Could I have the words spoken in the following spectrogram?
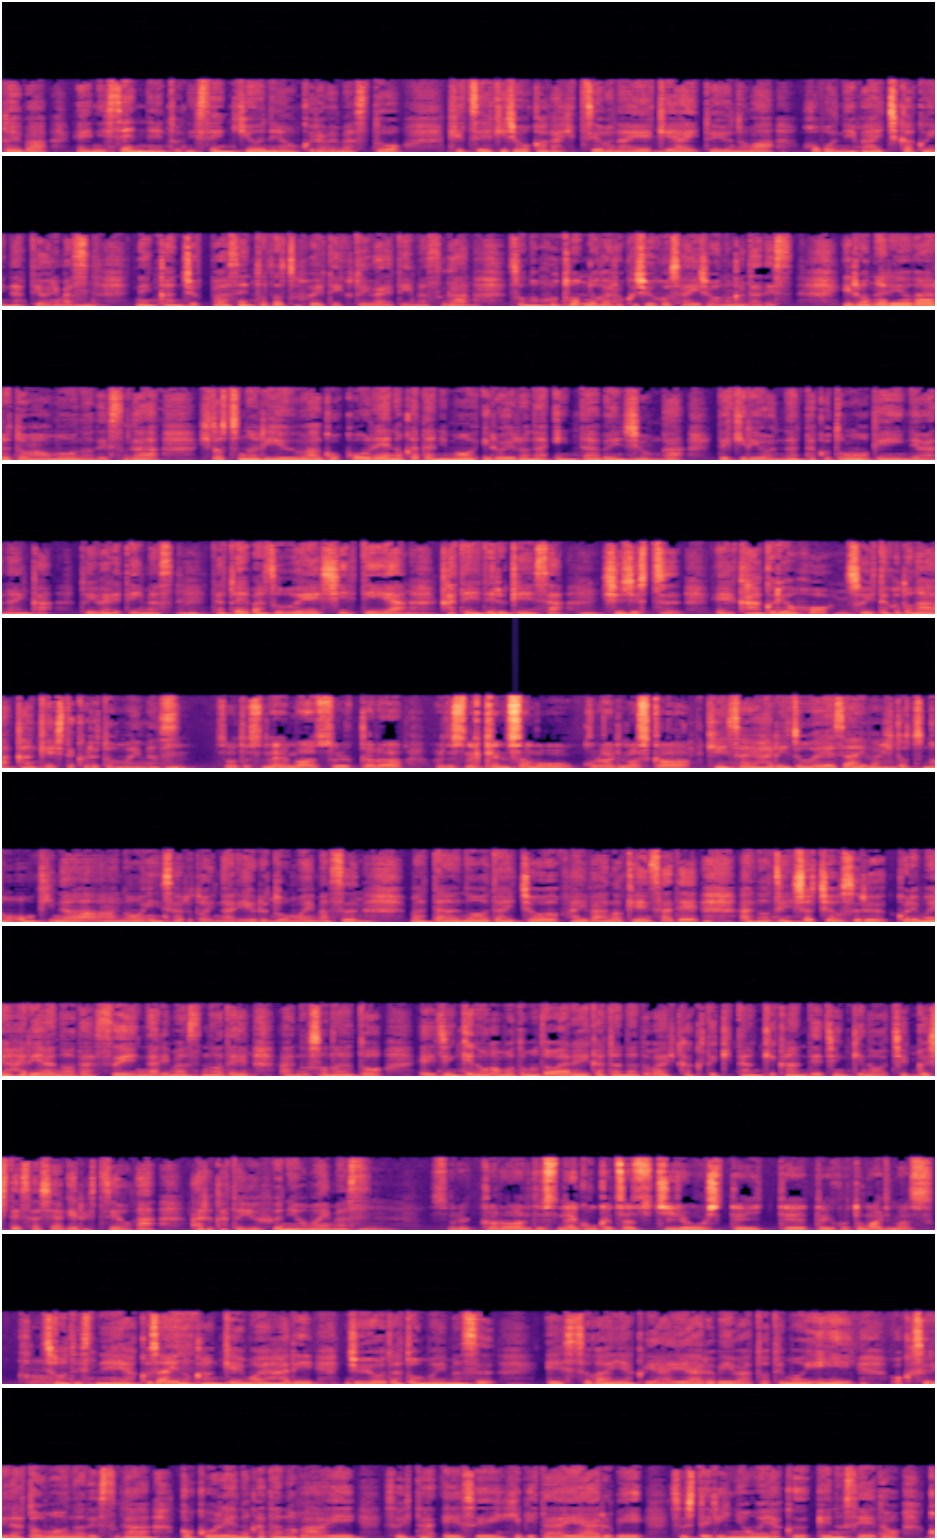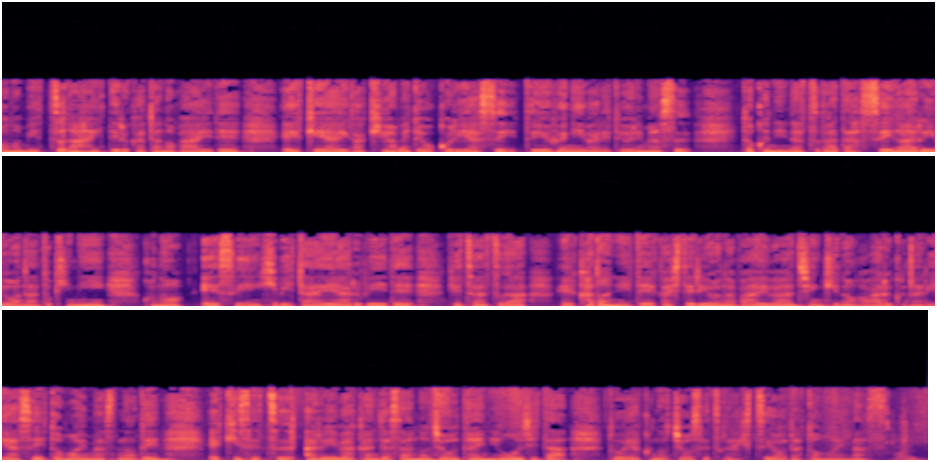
例えば、え2000年と2009年を比べますと、血液浄化が必要な AKI というのは、うん、ほぼ2倍近くになっております。うん、年間10%ずつ増えていくと言われていますが、そのほとんどが65歳以上の方です。いろんな理由があるとは思うのですが、一つの理由はご高齢の方にもいろいろなインターベンションができるようになったことも原因ではないかと言われています。うん、例えば造影 CT やカテーテル検査、うん、手術、えー、化学療法、そういったことが関係してくると思います。そうですね。まあ、それから、あれですね、検査もこれありますか？検査、やはり造影剤は一つの大きな、うん、あの、インサルトになり得ると思います。うん、また、あの、大腸ファイバーの検査で、あの、全処置をする。これもやはり、あの、脱水になりますので、うん、あの、その後、えー、腎機能がもともと悪い方などは、比較的短期間で腎機能をチェックして差し上げる必要があるかというふうに思います。それからあれですね、高血圧治療をしていてということもありますか？そうですね、薬剤の関係もやはり重要だと思います。うんエース阻害薬や ARB はとてもいいお薬だと思うのですが、ご高齢の方の場合、そういったエースインヒビター ARB、そして利尿薬 N 制度、この3つが入っている方の場合で、AKI が極めて起こりやすいというふうに言われております。特に夏場脱水があるような時に、このエースインヒビター ARB で血圧が過度に低下しているような場合は、腎機能が悪くなりやすいと思いますので、うん、季節、あるいは患者さんさんの状態に応じた投薬の調節が必要だと思います。はい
